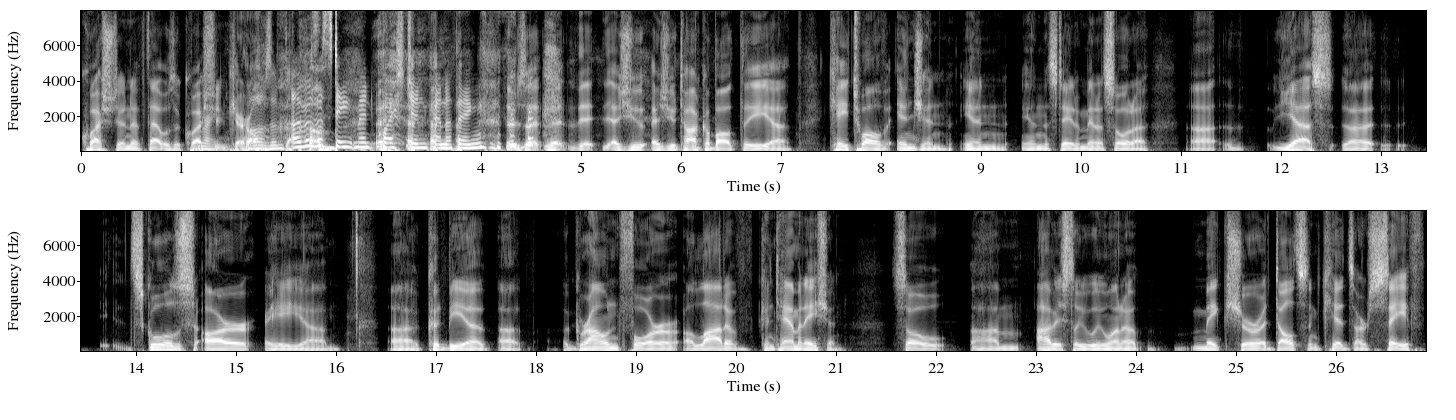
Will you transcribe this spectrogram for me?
question. If that was a question, Right. Carol. It was a, was a statement, question kind of thing. there's a the, the, as you as you talk about the uh, K-12 engine in in the state of Minnesota. Uh, yes, uh, schools are a um, uh, could be a, a, a ground for a lot of contamination. So um, obviously, we want to make sure adults and kids are safe,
